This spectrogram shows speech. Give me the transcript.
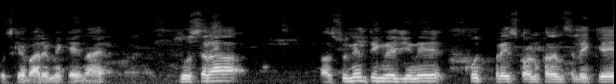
उसके बारे में कहना है। दूसरा सुनील टिंगरे जी ने खुद प्रेस कॉन्फ्रेंस लेके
